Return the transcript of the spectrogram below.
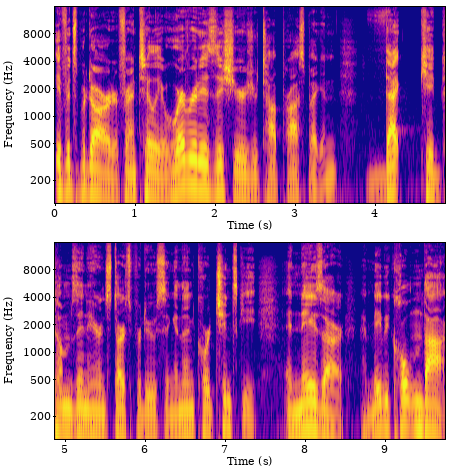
if it's Bedard or Fantilli or whoever it is this year is your top prospect, and that kid comes in here and starts producing, and then Korchinski and Nazar and maybe Colton Dach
